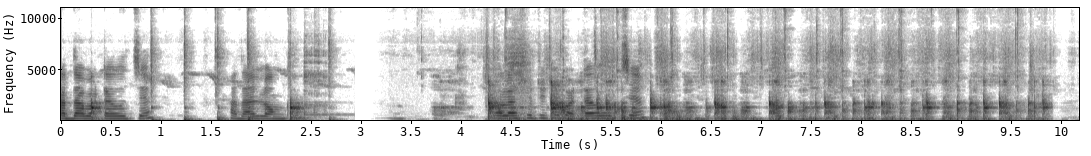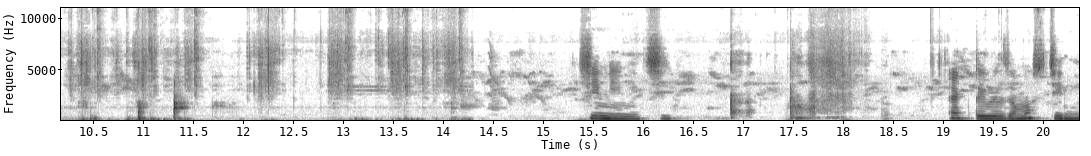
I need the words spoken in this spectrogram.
আদা বাটা হচ্ছে, আদা লঙ্কা। কলাশুটিটা বাটা হচ্ছে। চিনি নিচ্ছি। এক টেবিল চামচ চিনি।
